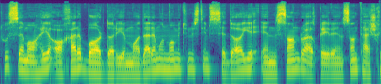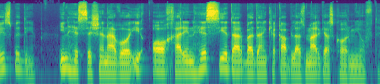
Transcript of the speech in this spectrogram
تو سه ماهه آخر بارداری مادرمون ما می‌تونستیم صدای انسان رو از غیر انسان تشخیص بدیم. این حس شنوایی آخرین حسیه در بدن که قبل از مرگ از کار میفته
